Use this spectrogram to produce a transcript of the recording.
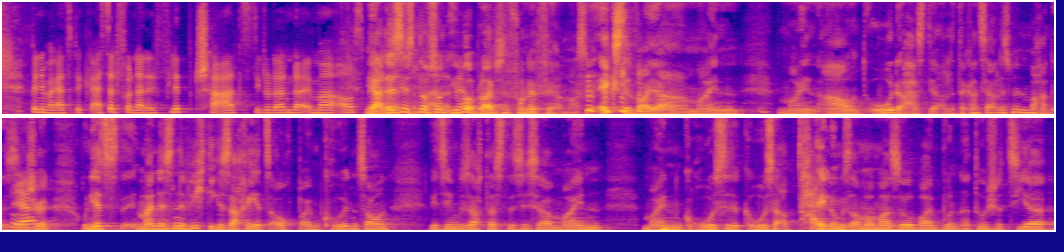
Bin immer ganz begeistert von deinen Flipcharts, die du dann da immer auswählst. Ja, das ist noch so ein Überbleibsel von der Firma. Also Excel war ja mein, mein A und O. Da hast du ja alles, da kannst du ja alles mitmachen. Das ist ja. ja schön. Und jetzt, ich meine, das ist eine wichtige Sache jetzt auch beim Krötenzaun. Wie du eben gesagt hast, das ist ja mein, meine große, große Abteilung, sagen wir mal so, beim Bund Naturschutz hier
